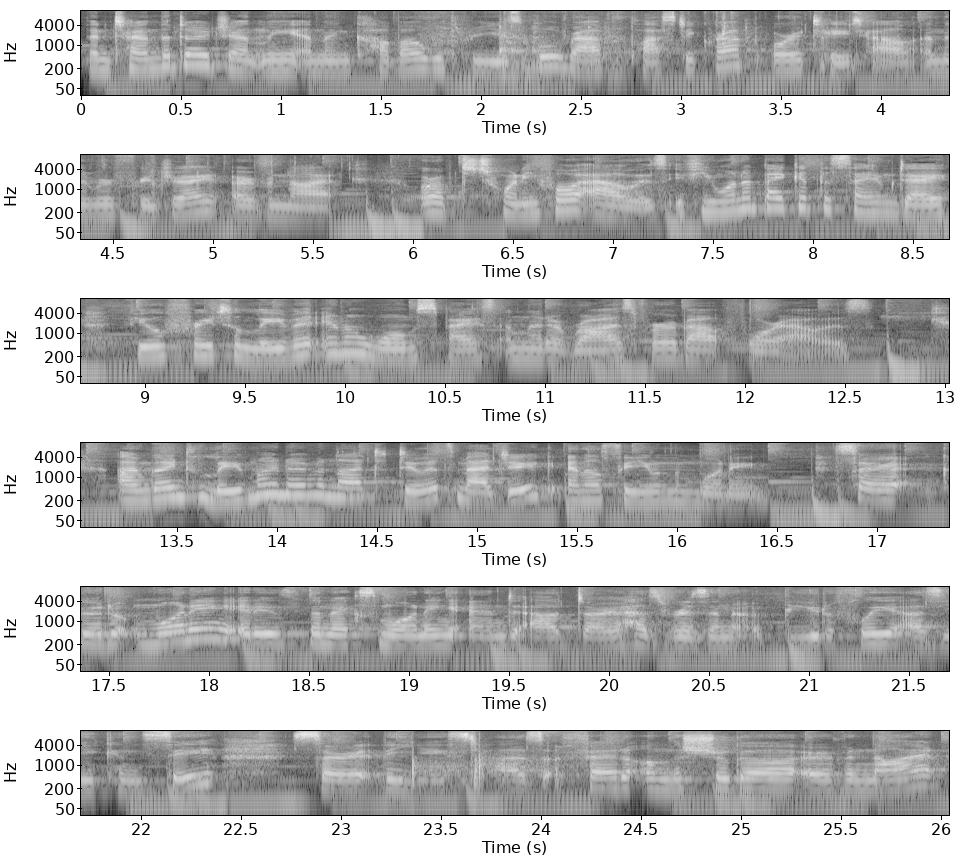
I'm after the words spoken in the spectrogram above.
Then turn the dough gently and then cover with reusable wrap, plastic wrap or a tea towel and then refrigerate overnight or up to 24 hours. If you want to bake it the same day, feel free to leave it in a warm space and let it rise for about 4 hours. I'm going to leave mine overnight to do its magic and I'll see you in the morning. So good morning, it is the next morning and our dough has risen beautifully as you can see. So the yeast has fed on the sugar overnight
